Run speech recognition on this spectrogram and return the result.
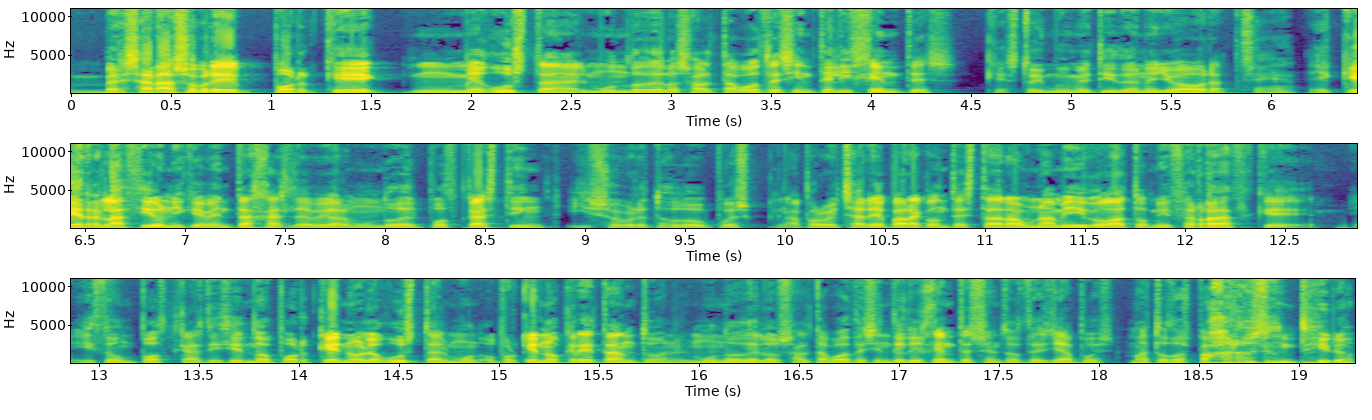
versará sobre por qué me gusta el mundo de los altavoces inteligentes, que estoy muy metido en ello ahora, eh, qué relación y qué ventajas le veo al mundo del podcasting y sobre todo pues aprovecharé para contestar a un amigo, a Tommy Ferraz, que hizo un podcast diciendo por qué no le gusta el mundo o por qué no cree tanto en el mundo de los altavoces inteligentes, entonces ya pues mato dos pájaros de un tiro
